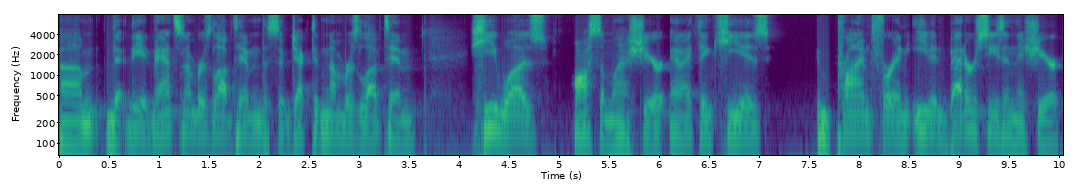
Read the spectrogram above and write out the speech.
um, the, the advanced numbers loved him, the subjective numbers loved him. He was awesome last year, and I think he is primed for an even better season this year,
